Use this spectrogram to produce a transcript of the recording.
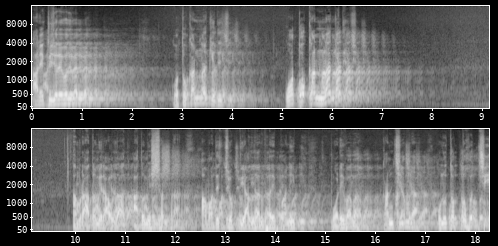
আর একটু জোরে বলবেন? কত কান্না কেঁদেছে। কত কান্না কেঁদেছে। আমরা আদমের আওলাদ, আদমের সন্তান। আমাদের চোখ দিয়ে আল্লাহর ভয়ে পানি পড়ে বাবা। কাঁদছি আমরা, অনুতপ্ত হচ্ছি।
